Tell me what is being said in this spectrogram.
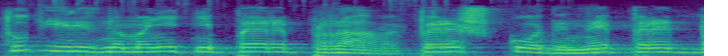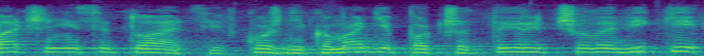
Тут і різноманітні переправи, перешкоди, непередбачені ситуації. В кожній команді по чотири чоловіки,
